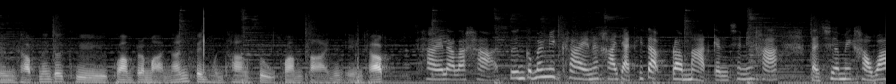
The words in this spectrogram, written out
นึงครับ นั่นก็คือความประมาทนั้นเป็นหนทางสู่ความตายนั่นเองครับ ใช่แล้วล่ะค่ะ ซึ่งก็ไม่มีใครนะคะ อยากที่จะประมาทกันใช่ไหมคะ แต่เชื่อไหมคะว่า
